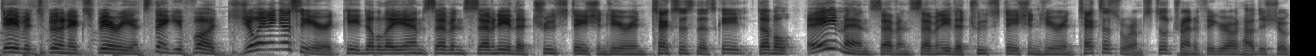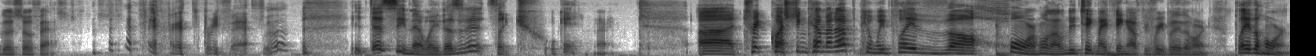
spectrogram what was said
David Spoon Experience. Thank you for joining us here at KAAM 770, the truth station here in Texas. That's KAAM 770, the truth station here in Texas, where I'm still trying to figure out how this show goes so fast. it's pretty fast. It does seem that way, doesn't it? It's like, okay, all right. Uh, trick question coming up. Can we play the horn? Hold on, let me take my thing off before you play the horn. Play the horn.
